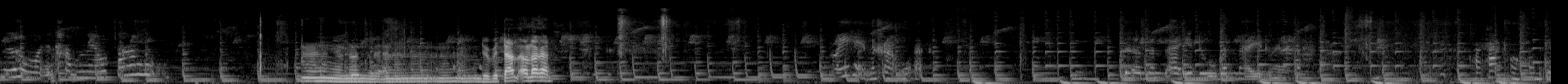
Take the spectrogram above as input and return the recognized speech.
เรื่องมันทำแนวตั้งอ่าอย่างนั้นเลยอ่าเดี๋ยวไปตัดเอาแล้วกัน บันไดดูบันไดด้วยนะคะขอท่านของคนเกิ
